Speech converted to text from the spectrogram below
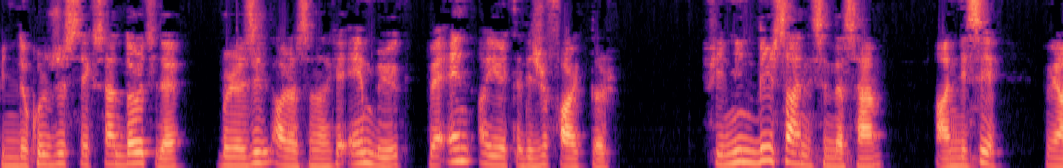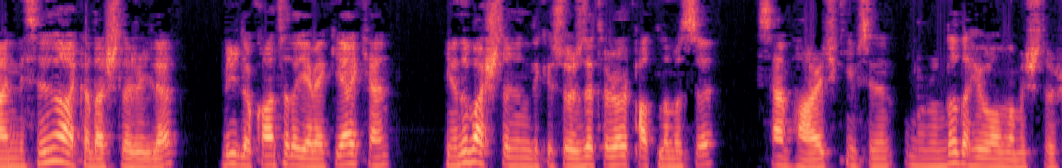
1984 ile Brezil arasındaki en büyük ve en ayırt edici farktır. Filmin bir sahnesinde Sam, annesi ve annesinin arkadaşlarıyla bir lokantada yemek yerken yanı başlarındaki sözde terör patlaması Sam hariç kimsenin umurunda dahi olmamıştır.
